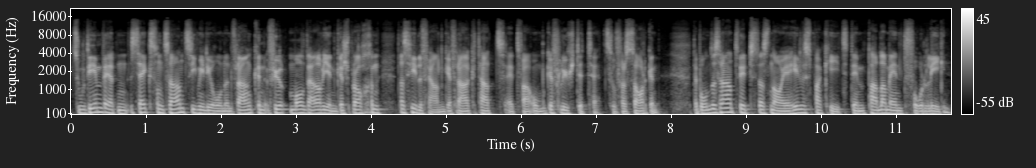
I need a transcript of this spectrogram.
Zudem werden 26 Millionen Franken für Moldawien gesprochen, das Hilfe angefragt hat, etwa um Geflüchtete zu versorgen. Der Bundesrat wird das neue Hilfspaket dem Parlament vorlegen.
